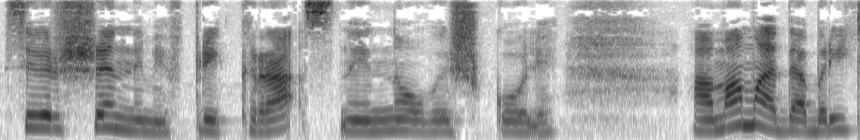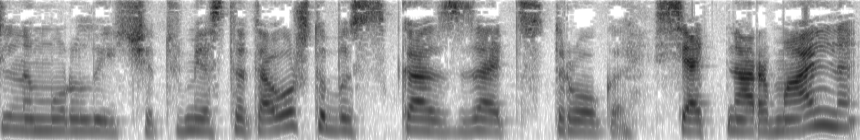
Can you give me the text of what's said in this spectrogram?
совершенными в прекрасной новой школе. А мама одобрительно мурлычет, вместо того, чтобы сказать строго «сядь нормально»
